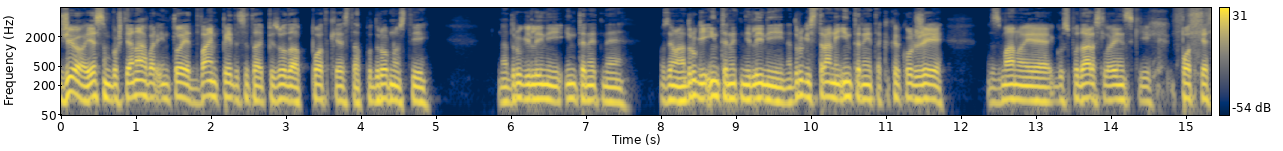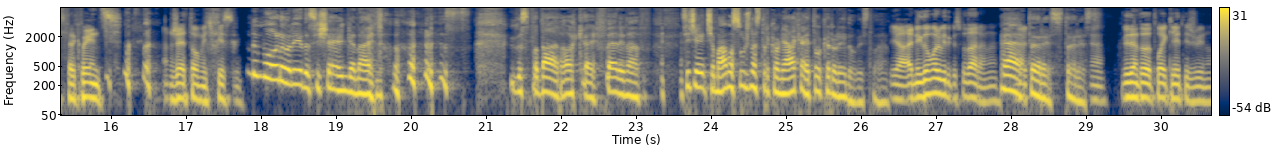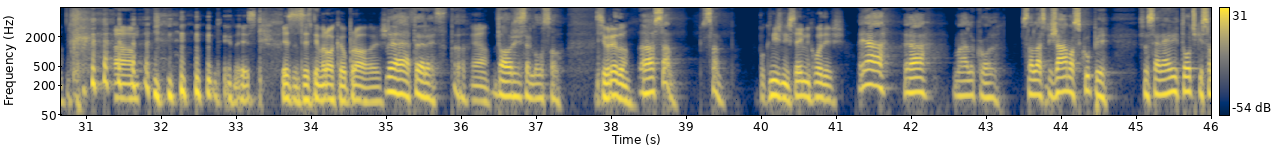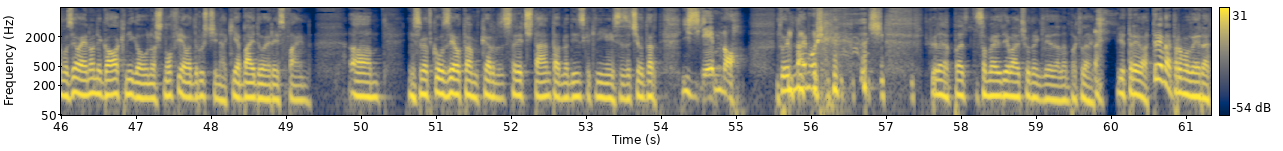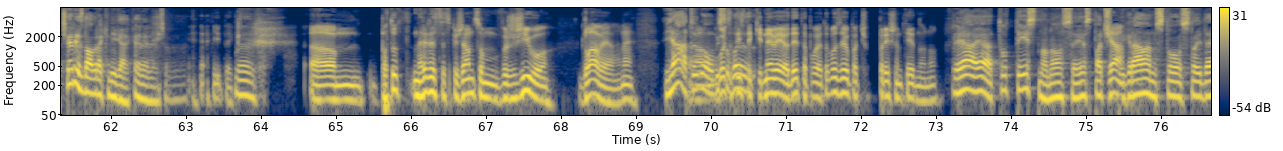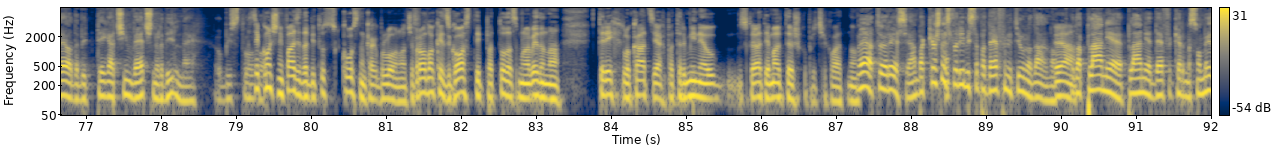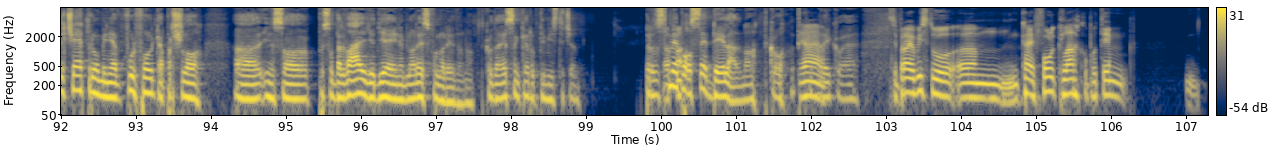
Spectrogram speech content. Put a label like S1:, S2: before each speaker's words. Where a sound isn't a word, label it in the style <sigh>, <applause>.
S1: Živijo, jaz sem Boštjan Ahbar in to je 52. epizoda podcasta Podrobnosti na drugi liniji internetne, oziroma na drugi internetni liniji, na drugi strani interneta, kakorkoli že. Z mano je gospodar slovenskih podcast frekvenc, <laughs> Anže Tomič, ki si.
S2: Ne morem reči, da si še enega najdel. <laughs> gospodar, ok, fair enough. Si, če, če imamo služna strokovnjaka, je to kar v redu. V bistvu.
S1: Ja, nekdo mora biti gospodar.
S2: Ja, to je res, to je res. Ja.
S1: Vidim, da tvoj kleti živi. No. Um, <laughs> jaz, jaz sem se s tem roke upravil.
S2: Ja, to je res. To. Ja. Dobro si se losal.
S1: Si v redu?
S2: Uh, sem, sem.
S1: Po knjižnih sejmih hodiš?
S2: Ja, ja malo kol. Sem las pižamo skupaj. Sem se na eni točki vzel eno njegovo knjigo, Nošnofijeva družščina, ki je Bajdo je res fajn. Um, in sem tako vzel tam kar sreč tanta od mladinske knjige in se začel drt izjemno. To je najboljše. <laughs> tako da pa, sem imel ljudje malo čuden gledal, ampak le, je treba, treba je promovirati, če je res dobra knjiga, kaj ne rečem. <laughs>
S1: um, pa tudi naredili ste s pižamcem v živo glave.
S2: Ja, to je bilo v bistvu.
S1: Za tiste, ki ne vejo, da je to bilo zdaj pač v prejšnjem tednu. No.
S2: Ja, ja, to tesno, no, se jaz pač ja. igravam s to, s to idejo, da bi tega čim več naredili. Ne. V bistvu,
S1: v končni fazi, da bi to skosno nekako bilo. No. Čeprav dokaj z gosti, pa to, da smo navedeni na treh lokacijah, pa termine, skladati je malo težko pričakovati. No.
S2: Ja, to je res. Ja. Ampak kakšne stvari bi se pa definitivno dal. No. Ja. Plan je, plan je ker smo imeli četrum in je full folka prišlo. Uh, in so sodelovali ljudje, in je bilo res fuloredno. Tako da jaz sem kar optimističen. Predvsem je pa vse delalo, no, tako, tako ja, ja. rekel. Ja.
S1: Se pravi, v bistvu, um, kaj folk lahko potem.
